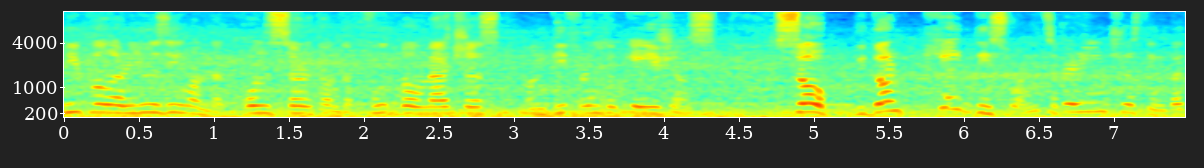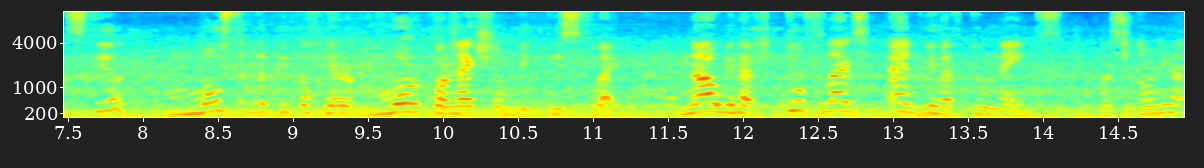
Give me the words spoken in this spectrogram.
People are using on the concert, on the football matches, on different occasions. So we don't hate this one. It's very interesting, but still, most of the people have more connection with this flag. Now we have two flags and we have two names. Macedonia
